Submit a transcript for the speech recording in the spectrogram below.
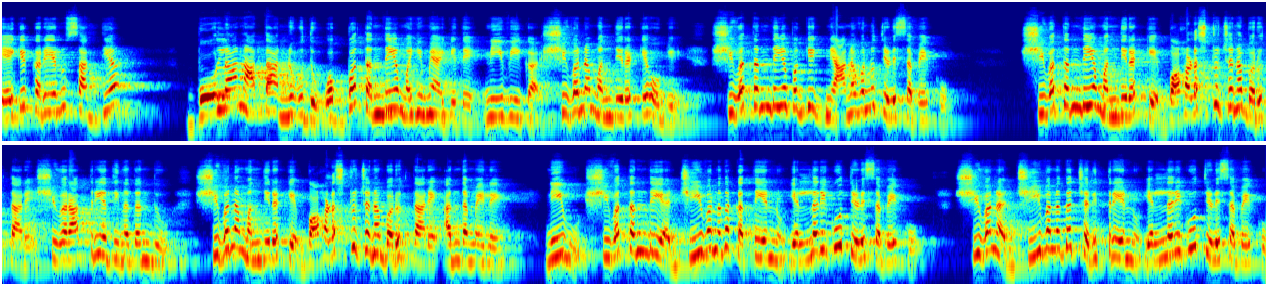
ಹೇಗೆ ಕರೆಯಲು ಸಾಧ್ಯ? ಬೋಲಾನಾಥ ಅನ್ನುವುದು ಒಬ್ಬ ತಂದೆಯ ಮಹಿಮೆ ಆಗಿದೆ. ನೀವೀಗ ಶಿವನ ಮಂದಿರಕ್ಕೆ ಹೋಗಿ ಶಿವತಂದೆಯ ಬಗ್ಗೆ ಜ್ಞಾನವನ್ನು ತಿಳಿಸಬೇಕು. ಶಿವತಂದೆಯ ಮಂದಿರಕ್ಕೆ ಬಹಳಷ್ಟು ಜನ ಬರುತ್ತಾರೆ. ಶಿವರಾತ್ರಿಯ ದಿನದಂದು ಶಿವನ ಮಂದಿರಕ್ಕೆ ಬಹಳಷ್ಟು ಜನ ಬರುತ್ತಾರೆ. ಅಂದ ಮೇಲೆ ನೀವು ಶಿವತಂದೆಯ ಜೀವನದ ಕಥೆಯನ್ನು ಎಲ್ಲರಿಗೂ ತಿಳಿಸಬೇಕು. ಶಿವನ ಜೀವನದ ಚರಿತ್ರೆಯನ್ನು ಎಲ್ಲರಿಗೂ ತಿಳಿಸಬೇಕು.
